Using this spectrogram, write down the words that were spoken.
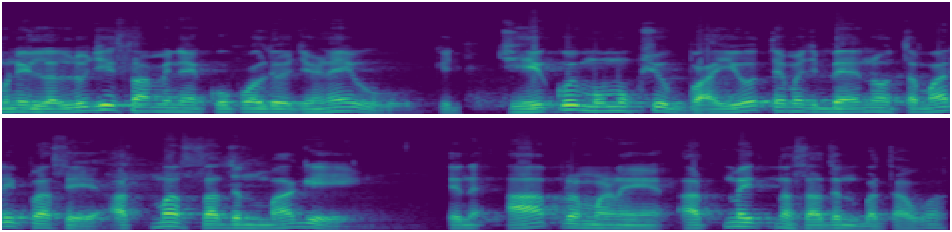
મુનિ લલ્લુજી સ્વામીને ગોપાલદેવ જણાવ્યું કે જે કોઈ મુમુક્ષુ ભાઈઓ તેમજ બહેનો તમારી પાસે આત્મા સાધન માગે, તેને આ પ્રમાણે આત્મહિતના સાધન બતાવવા.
